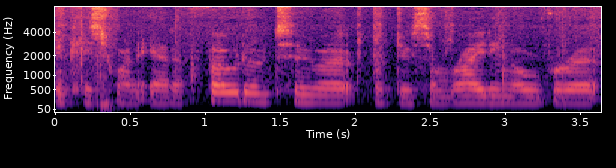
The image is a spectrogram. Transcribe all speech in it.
in case you want to add a photo to it or do some writing over it.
